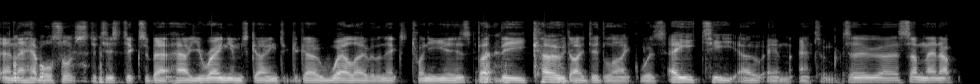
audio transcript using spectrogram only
and they have all sorts of statistics about how uranium's going to go well over the next 20 years. But the code I did like was ATOM atom. To uh, sum that up,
